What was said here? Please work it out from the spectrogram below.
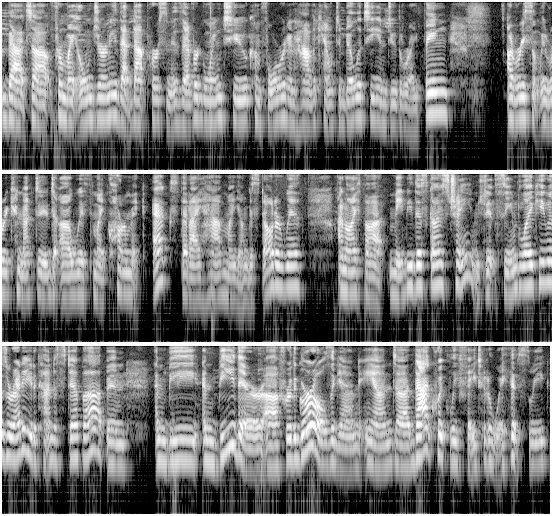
that uh, for my own journey that that person is ever going to come forward and have accountability and do the right thing. I recently reconnected uh, with my karmic ex that I have my youngest daughter with. And I thought, maybe this guy's changed. It seemed like he was ready to kind of step up and and be and be there uh, for the girls again. And uh, that quickly faded away this week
